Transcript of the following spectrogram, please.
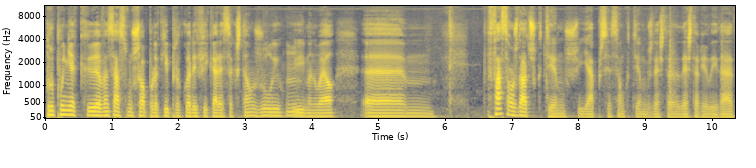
propunha que avançássemos só por aqui para clarificar essa questão, Júlio hum. e Manuel. Uh, face aos dados que temos e à percepção que temos desta, desta realidade,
